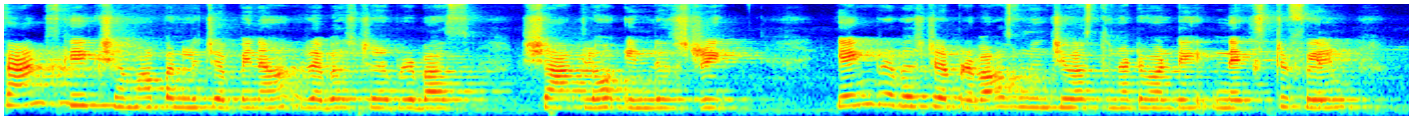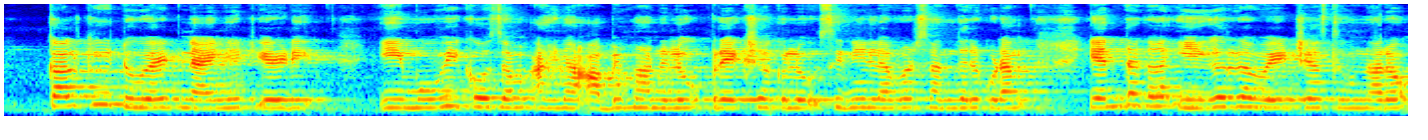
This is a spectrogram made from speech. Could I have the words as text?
ఫ్యాన్స్కి క్షమాపణలు చెప్పిన రెబస్టర్ ప్రభాస్ షాక్లో ఇండస్ట్రీ. యంగ్ రెబస్టర్ ప్రభాస్ నుంచి వస్తున్నటువంటి నెక్స్ట్ ఫిల్మ్ కల్కి two eight nine eight AD. ఈ మూవీ కోసం ఆయన అభిమానులు ప్రేక్షకులు సినీ లవర్స్ అందరూ కూడా ఎంతగా ఈగర్గా వెయిట్ చేస్తూ ఉన్నారో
